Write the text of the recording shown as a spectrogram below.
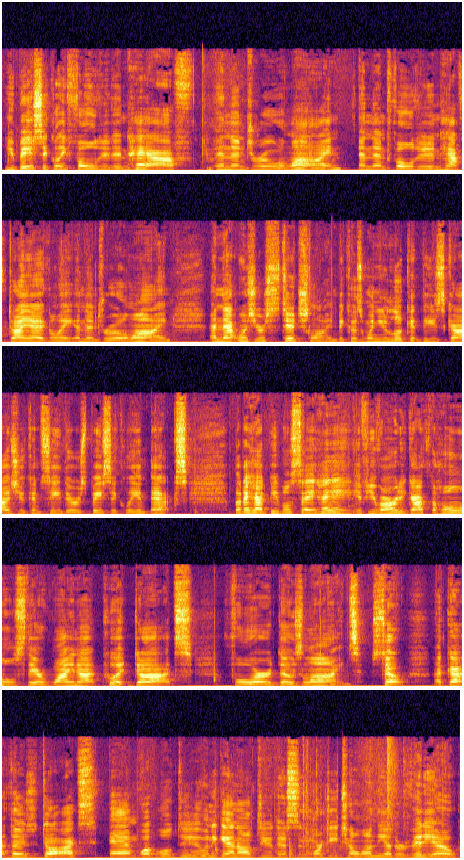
you basically folded in half and then drew a line and then folded in half diagonally and then drew a line. And that was your stitch line because when you look at these guys, you can see there's basically an X. But I had people say, hey, if you've already got the holes there, why not put dots for those lines. So I've got those dots and what we'll do, and again, I'll do this in more detail on the other video.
